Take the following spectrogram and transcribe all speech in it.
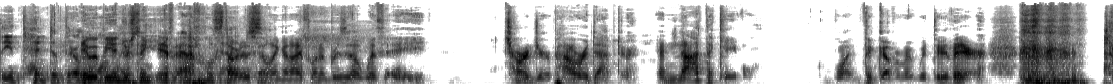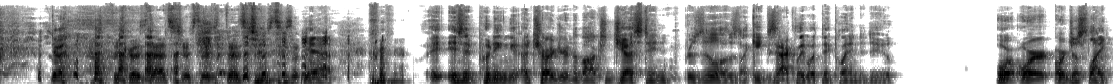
the intent of their It would be interesting be if Apple started so. selling an iPhone in Brazil with a charger, power adapter, and not the cable. What the government would do there. because that's just as that's just as yeah. Isn't putting a charger in the box just in Brazil is like exactly what they plan to do, or or or just like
